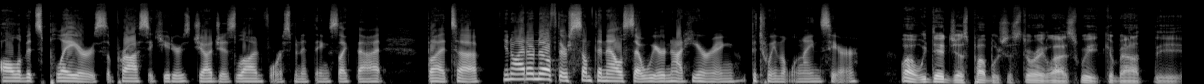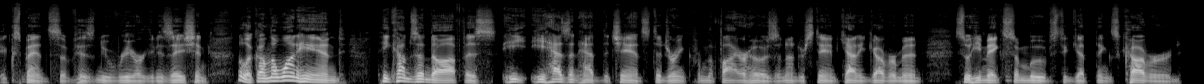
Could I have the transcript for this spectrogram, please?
all of its players, the prosecutors, judges, law enforcement, and things like that. But, uh, you know, I don't know if there's something else that we're not hearing between the lines here. Well, we did just publish a story last week about the expense of his new reorganization. Look, on the one hand, he comes into office, he he hasn't had the chance to drink from the fire hose and understand county government, so he makes some moves to get things covered.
